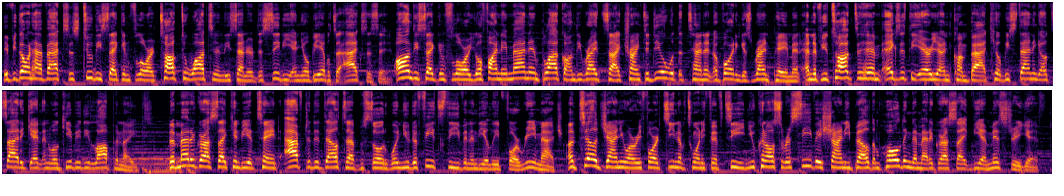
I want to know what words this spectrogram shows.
If you don't have access to the second floor, talk to Wattson in the center of the city and you'll be able to access it. On the second floor, you'll find a man in black on the right side trying to deal with the tenant avoiding his rent payment, and if you talk to him, exit the area and come back, he'll be standing outside again and will give you the Lopunnite. The Metagrossite can be obtained after the Delta episode when you defeat Steven in the Elite Four rematch. Until January 14 of 2015, you can also receive a shiny Beldum holding the Metagrossite via mystery gift.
